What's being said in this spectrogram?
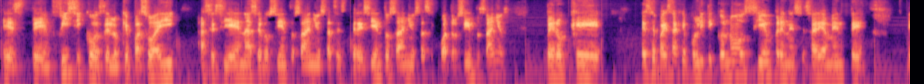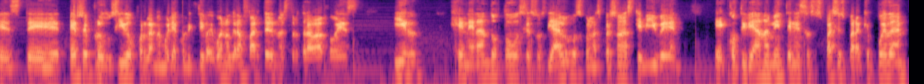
este, físicos de lo que pasó ahí hace 100, hace 200 años, hace 300 años, hace 400 años, pero que ese paisaje político no siempre necesariamente este, es reproducido por la memoria colectiva. Y bueno, gran parte de nuestro trabajo es ir generando todos esos diálogos con las personas que viven eh, cotidianamente en esos espacios para que puedan,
